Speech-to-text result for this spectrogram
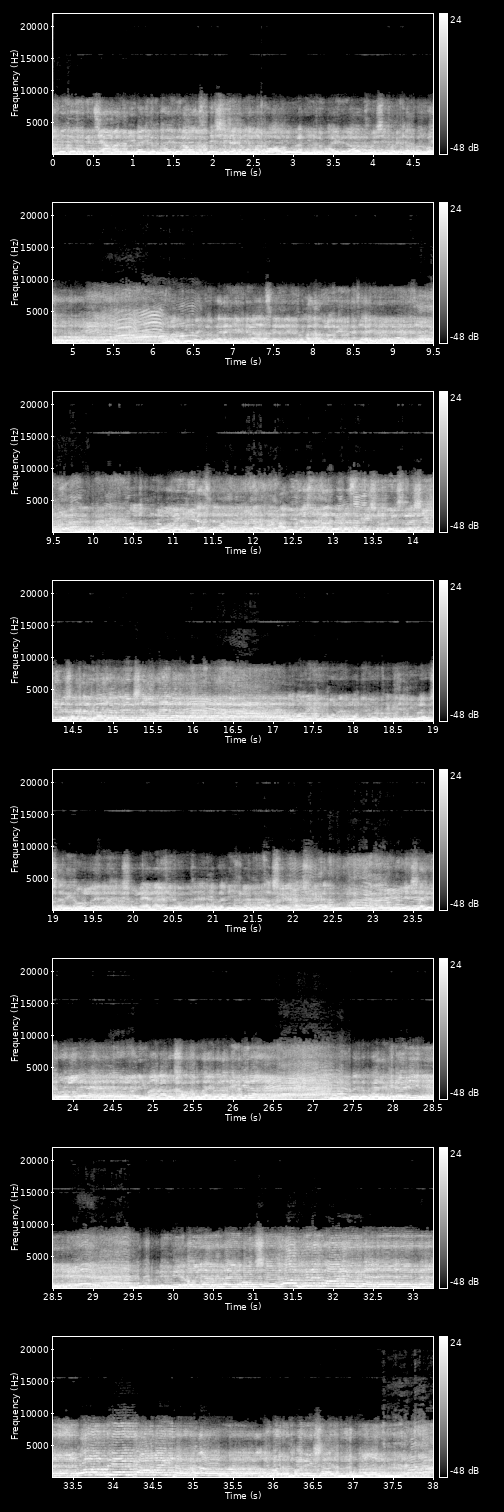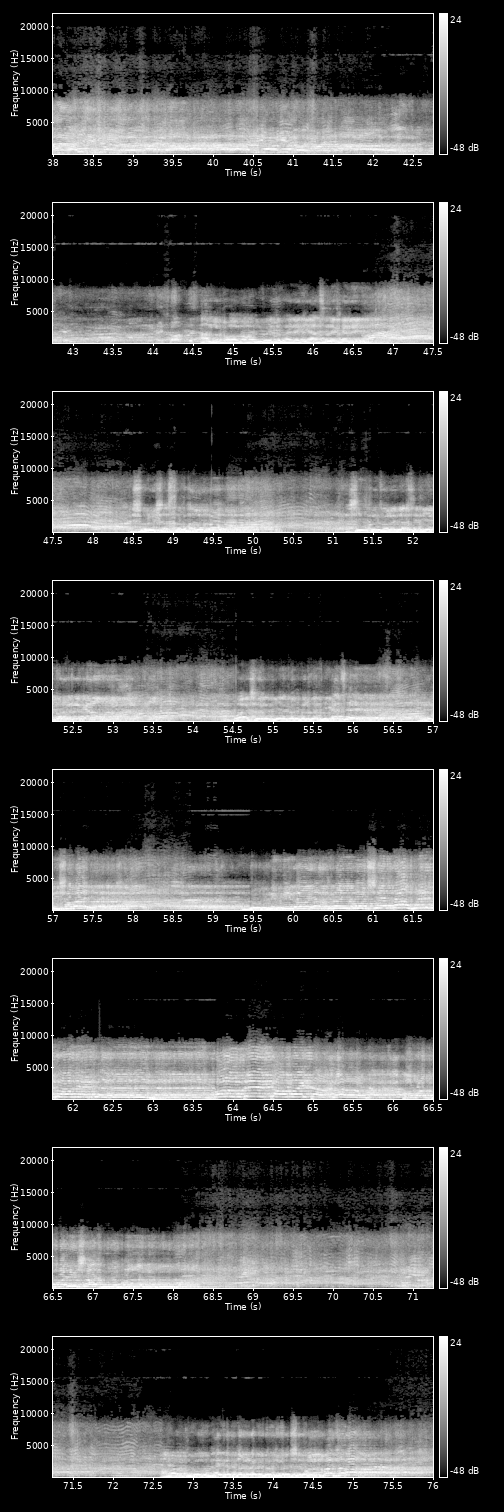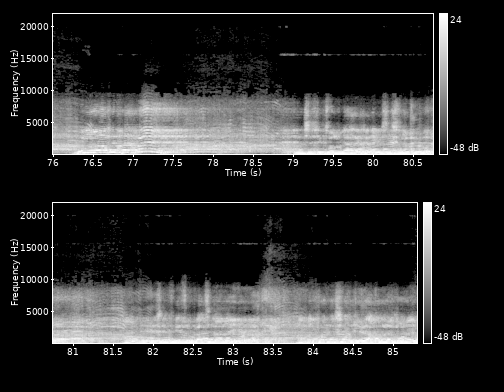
আমি দেখতে চাই আমার বিবাহিত ভাইদের আওয়াজ বেশি নাকি আমার অবিবাহিত ভাইদের আওয়াজ বেশি? পরীক্ষা করব? আমার বিবাহিত ভাইরা কি এখানে আছেন? একটু হাতগুলো দেখতে চাই। হ্যাঁ? আলহামদুলিল্লাহ, অনেকেই আছেন। আমি জাস্ট তাদের কাছ থেকে শুনব, ইনশাল্লাহ শিক্ষিত শয়তান গাওয়া যাবে ইনশাল্লাহ ভাইরা। আমরা অনেকে মনে মনে করে থাকি যে বিবাহ শাদী করলে শরীরে এনার্জি কমে যায়, কথা ঠিক না? আসলে আসলে এটা ভুল। বিয়ে শাদী করলে ইমান আরও শক্ত হয়, কথা ঠিক কিনা? আমার বিবাহিত ভাইরা কি রেডি দুর্নীতির একলাই বসে বাহির করে আমার অবিবাহিত ভাইরা কি আছেন এখানে? শরীর স্বাস্থ্য ভালো তো? শীত তো চলে যাচ্ছে, বিয়ে করবে না কেন? বয়স হলে বিয়ে করে ফেলবে, ঠিক আছে? রেডি সবাই? করে ভান আমার যুবক ভাইদের জন্য কি চলবে আর একটা নাকি চলবে আমাদের দেশে ফেসবুক আছে না নাই? আমার কথার সাথে যদি আপনাদের মনে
